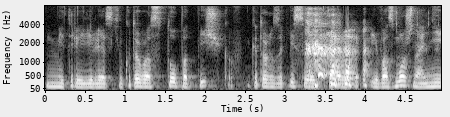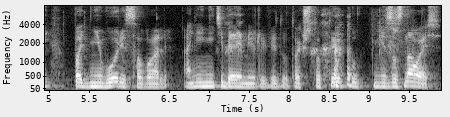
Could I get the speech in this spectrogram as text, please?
Дмитрий Елецкий, у которого 100 подписчиков, который записывает каверы, и, возможно, они под него рисовали. Они не тебя имели в виду, так что ты тут не зазнавайся.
